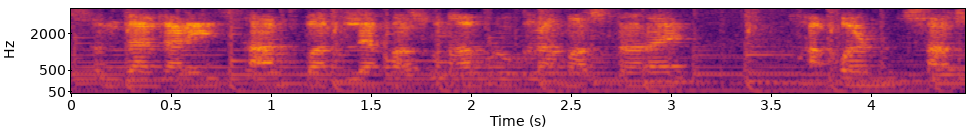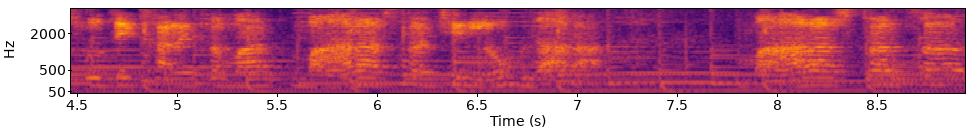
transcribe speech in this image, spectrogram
संध्याकाळी सात वाजल्यापासून हा प्रोग्राम असणार आहे. आपण सांस्कृतिक कार्यक्रमात महाराष्ट्राची लोकधारा महाराष्ट्राचा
